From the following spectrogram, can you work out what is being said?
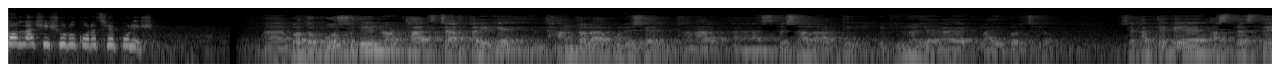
তল্লাশি শুরু করেছে পুলিশ। গত পরশু দিন, অর্থাৎ চার তারিখে, ধানতলা পুলিশের থানার স্পেশাল আর্টটি বিভিন্ন জায়গায় ফ্লাই করেছিল। সেখান থেকে আস্তে আস্তে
